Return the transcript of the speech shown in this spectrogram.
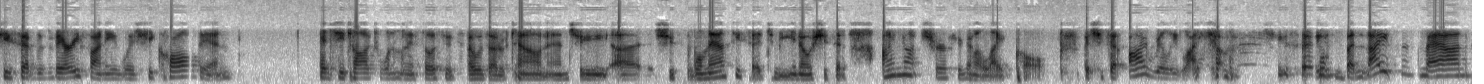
she said was very funny was she called in and she talked to one of my associates. I was out of town, and she uh, she said, "Well, Nancy said to me, you know, she said, I'm not sure if you're going to like Paul, but she said I really like him." Said he's the nicest man.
